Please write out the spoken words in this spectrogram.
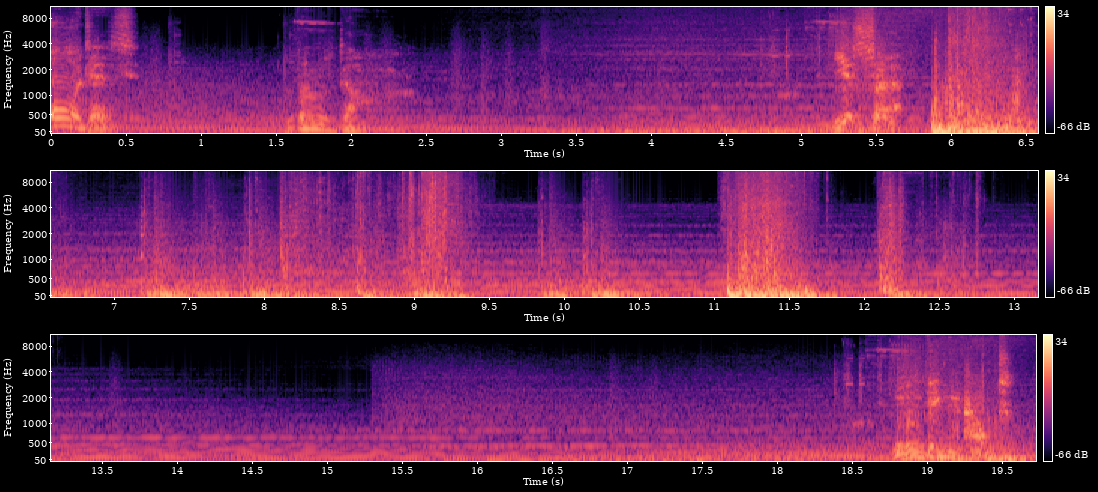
Orders. Done. Yes, sir. Moving out.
